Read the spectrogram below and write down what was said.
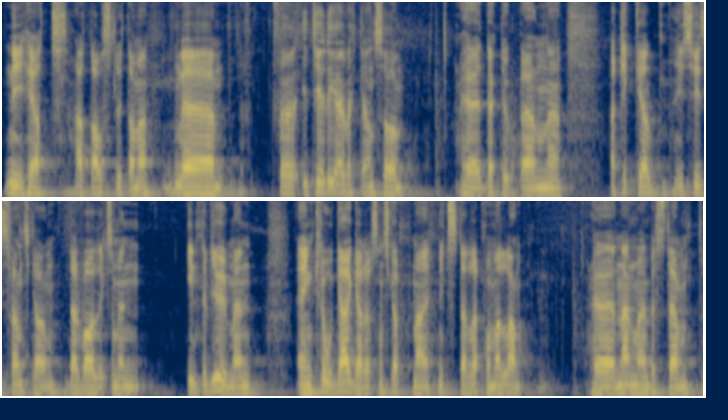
nyhet att avsluta med. Eh, för i tidigare i veckan så eh, dök det upp en eh, artikel i Sydsvenskan där det var liksom en intervju med en en krogägare som ska öppna ett nytt ställe på Möllan. Eh, närmare bestämt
